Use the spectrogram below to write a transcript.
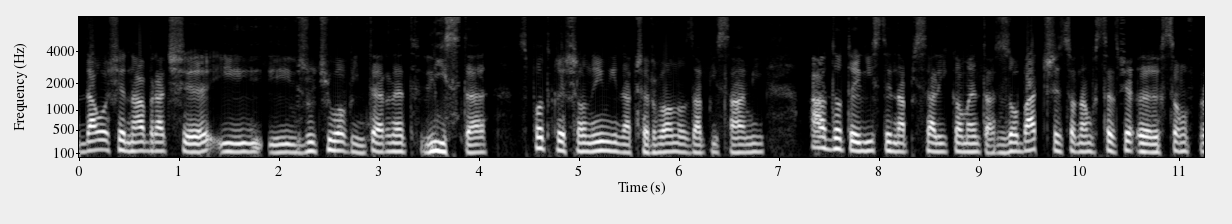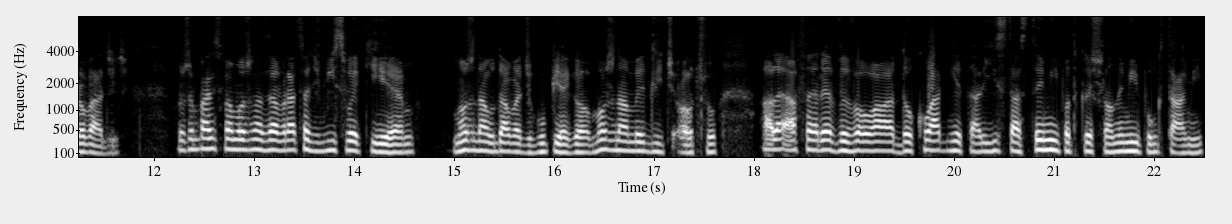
dało się nabrać e, i, i wrzuciło w internet listę z podkreślonymi na czerwono zapisami, a do tej listy napisali komentarz. Zobaczcie, co nam chcecie, e, chcą wprowadzić. Proszę Państwa, można zawracać Wisłę kijem, można udawać głupiego, można mydlić oczu, ale aferę wywołała dokładnie ta lista z tymi podkreślonymi punktami,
